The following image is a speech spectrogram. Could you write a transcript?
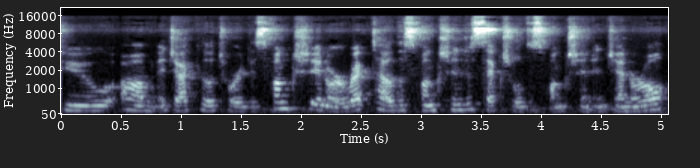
to um, ejaculatory dysfunction or erectile dysfunction, just sexual dysfunction in general.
